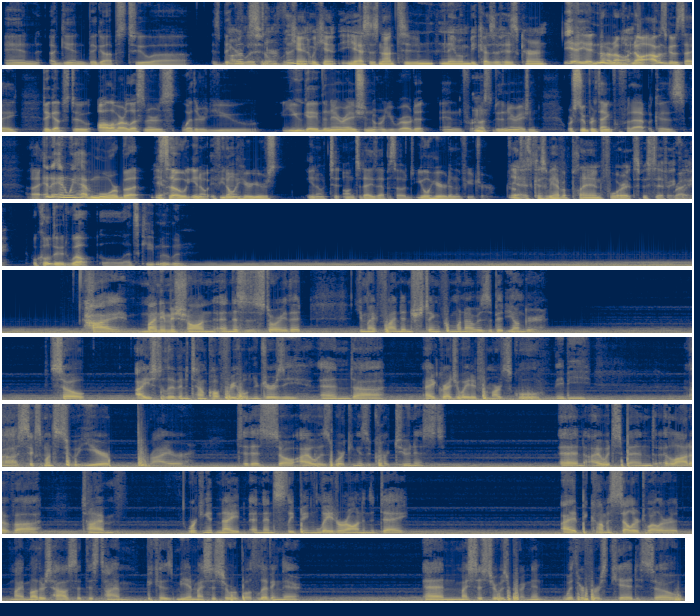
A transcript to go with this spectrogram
and again, big ups to uh is big our ups still a listener we can't we can't he asked us not to name him because of his current Yeah, yeah. No, no, no. No, I was going to say big ups to all of our listeners, whether you you gave the narration or you wrote it, and for us to do the narration, we're super thankful for that because, uh, and and we have more, but Yeah. so you know if you don't hear yours, you know, t- on today's episode, you'll hear it in the future. Yeah, it's because we have a plan for it specifically. Right. Well, cool, dude. Well, let's keep moving. Hi, my name is Sean, and this is a story that you might find interesting from when I was a bit younger. So, I used to live in a town called Freehold, New Jersey, and uh, I had graduated from art school maybe uh, six months to a year prior to this. So, I was working as a cartoonist, and I would spend a lot of uh, time working at night and then sleeping later on in the day. I had become a cellar dweller at my mother's house at this time because me and my sister were both living there. And my sister was pregnant with her first kid, so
